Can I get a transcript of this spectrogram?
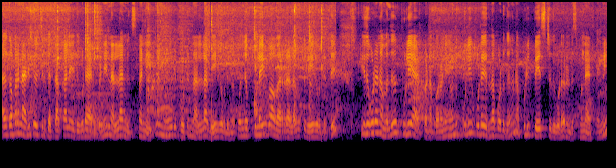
அதுக்கப்புறம் நறுக்கி வச்சுருக்க தக்காளி இது கூட ஆட் பண்ணி நல்லா மிக்ஸ் பண்ணிவிட்டு மூடி போட்டு நல்லா வேக விடுங்க. கொஞ்சம் குலைவாக வர்ற அளவுக்கு வேக விட்டுட்டு இது கூட நம்ம வந்து புளி ஆட் பண்ண போகிறோம் நீங்கள் வந்து புளி கூட இருந்தால் போட்டுக்கோங்க. நான் புளி பேஸ்ட் இது கூட ரெண்டு ஸ்பூன் ஆட் பண்ணி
